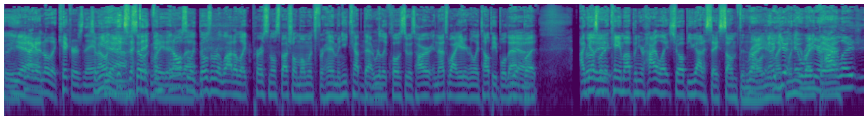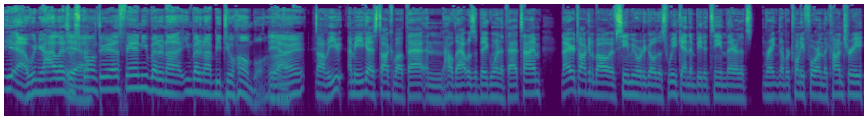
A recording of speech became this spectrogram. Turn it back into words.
Exactly. you're not gonna know the kicker's name. So I Yeah. so, and, and also that. like those were a lot of like personal special moments for him, and he kept that Mhm. really close to his heart, and that's why he didn't really tell people that. Yeah. But I guess when it came up and your highlights show up, you got to say something, though. right. I mean, uh, like you- when you're right your there. highlights, yeah, when your highlights are scrolling through as fan, you better not you better not be too humble. Yeah. All right. No, but you, I mean, you guys talk about that and how that was a big win at that time. Now you're talking about if CMU were to go this weekend and beat a team there that's ranked number 24 in the country.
